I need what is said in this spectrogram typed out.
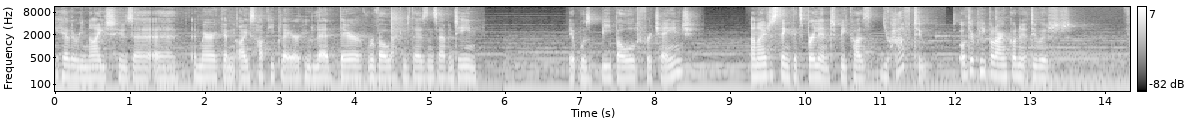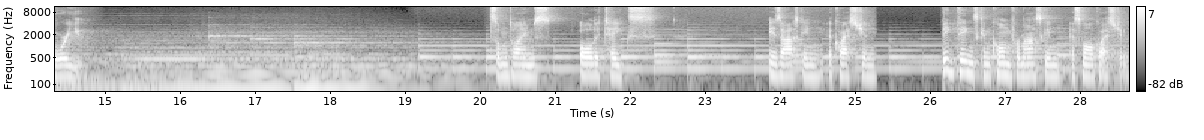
Hilary Knight, who's a, a American ice hockey player who led their revolt back in 2017, it was be bold for change. And I just think it's brilliant because you have to. Other people aren't going to do it for you. Sometimes all it takes is asking a question. Big things can come from asking a small question.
